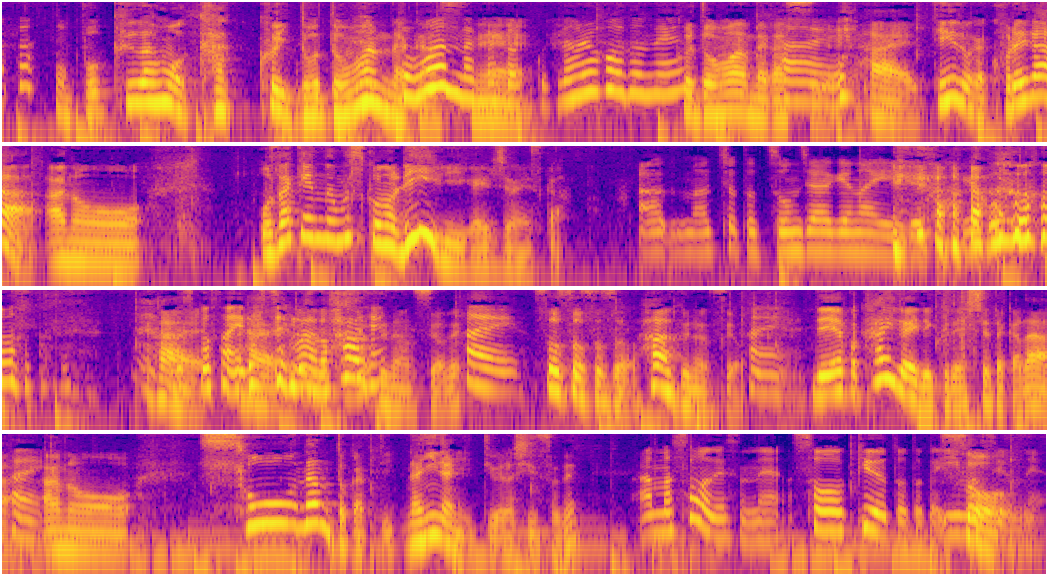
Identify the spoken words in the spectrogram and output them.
もう僕はもうかっこいい、ど、ど真ん中ど真んですね。中かっこいい。なるほどねこ。れど真ん中っす。ははいい。っていうのが、これが、あのー、お酒の息子のリーリーがいるじゃないですか。あ、まあちょっと存じ上げないですけど。はい。息子さんいらっしゃるんですねはいまあ、あの、ハーフなんですよね。はい。そうそうそうそう、ハーフなんですよ。はい。で、やっぱ海外で暮らしてたから、はいあのー、そうなんとかって、何々っていうらしいですよね。あ、まあそうですね。そうキュートとか言いますよね。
